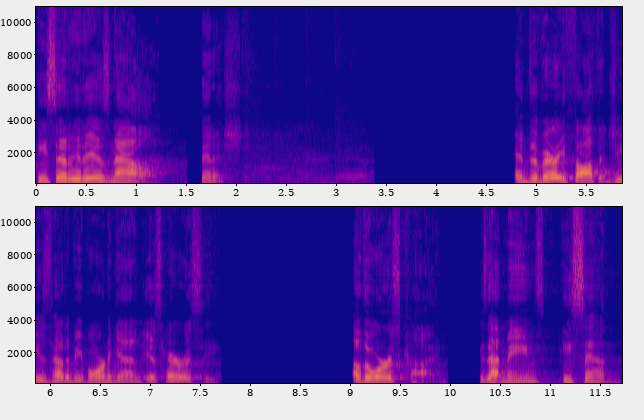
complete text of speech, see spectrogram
he said it is now finished. And the very thought that Jesus had to be born again is heresy of the worst kind, because that means he sinned.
